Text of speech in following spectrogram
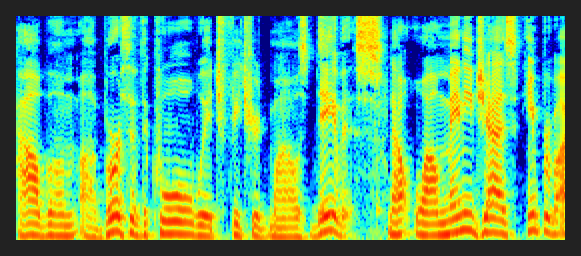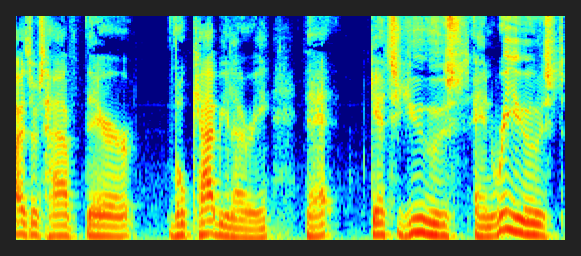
album uh, Birth of the Cool, which featured Miles Davis. Now, while many jazz improvisers have their vocabulary that gets used and reused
